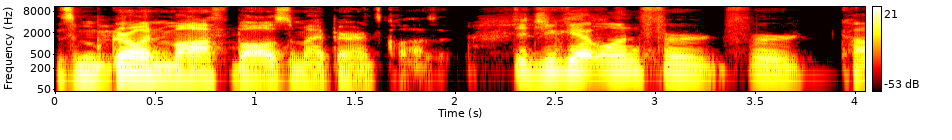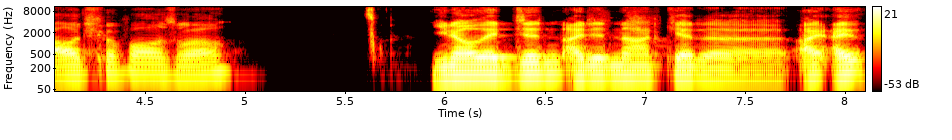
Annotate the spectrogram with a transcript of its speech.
it's growing mothballs in my parents' closet. Did you get one for for college football as well? You know, they didn't. I did not get a. I I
